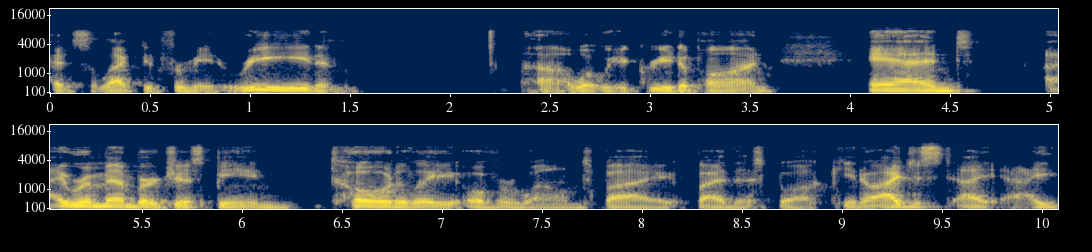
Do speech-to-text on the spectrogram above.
had selected for me to read and uh, what we agreed upon. And i remember just being totally overwhelmed by by this book. You know i just i i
